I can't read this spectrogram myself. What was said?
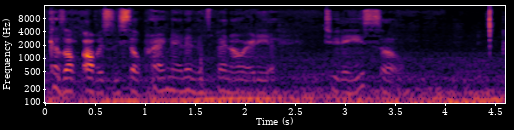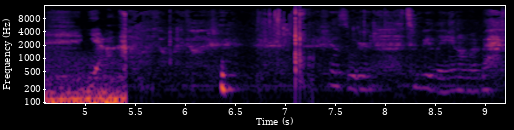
because I'm obviously still pregnant and it's been already two days, so yeah. Oh my god. it feels weird to be laying on my back.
